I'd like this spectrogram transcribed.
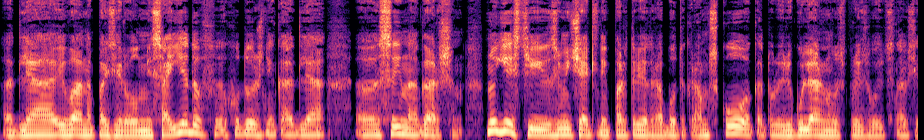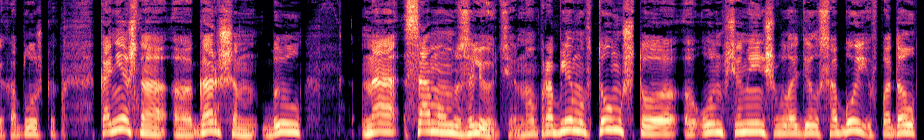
для Ивана позировал Мясоедов, художник, а для э, сына Гаршин. Ну, есть и замечательный портрет работы Крамского, который регулярно воспроизводится на всех обложках. Конечно, э, Гаршин был на самом взлете. Но проблема в том, что э, он все меньше владел собой и впадал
